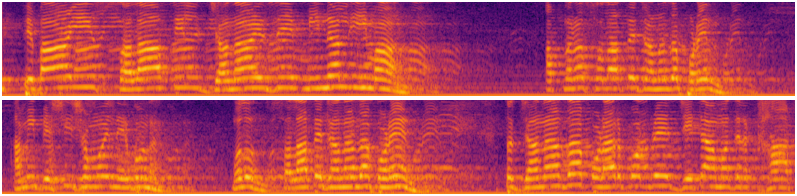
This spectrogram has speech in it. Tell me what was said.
ইত্তেবাই সালাতিল জানাইজে মিনাল ইমান আপনারা সালাতে জানাজা পড়েন? আমি বেশি সময় নেব না। বলুন, সালাতে জানাজা পড়েন? তো জানাজা পড়ার পরে যেটা আমাদের খাট,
